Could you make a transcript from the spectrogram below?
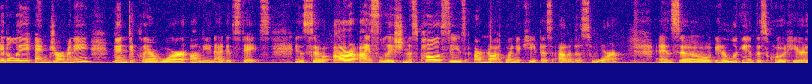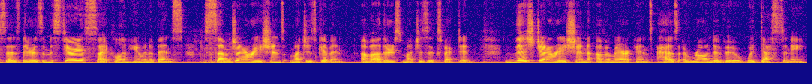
Italy, and Germany, then declare war on the United States. And so our isolationist policies are not going to keep us out of this war. And so, you know, looking at this quote here, it says, There is a mysterious cycle in human events. To some generations, much is given, of others, much is expected. This generation of Americans has a rendezvous with destiny.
